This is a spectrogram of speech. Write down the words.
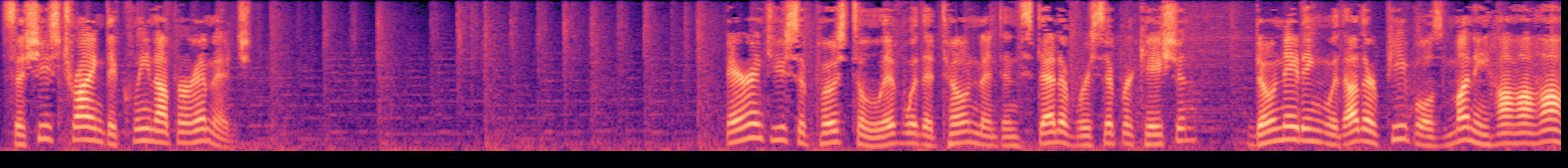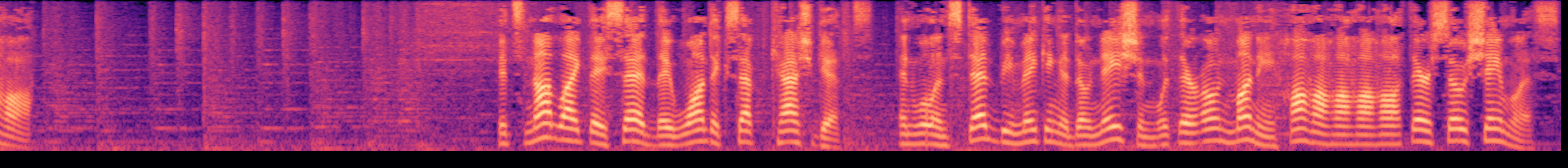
so she's trying to clean up her image. Aren't you supposed to live with atonement instead of reciprocation? Donating with other people's money ha ha ha ha. It's not like they said they won't accept cash gifts and will instead be making a donation with their own money ha ha ha ha ha they're so shameless.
